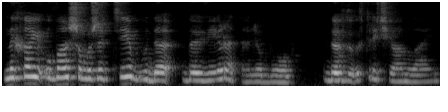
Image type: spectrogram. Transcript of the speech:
Нехай у вашому житті буде довіра та любов. До зустрічі онлайн!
